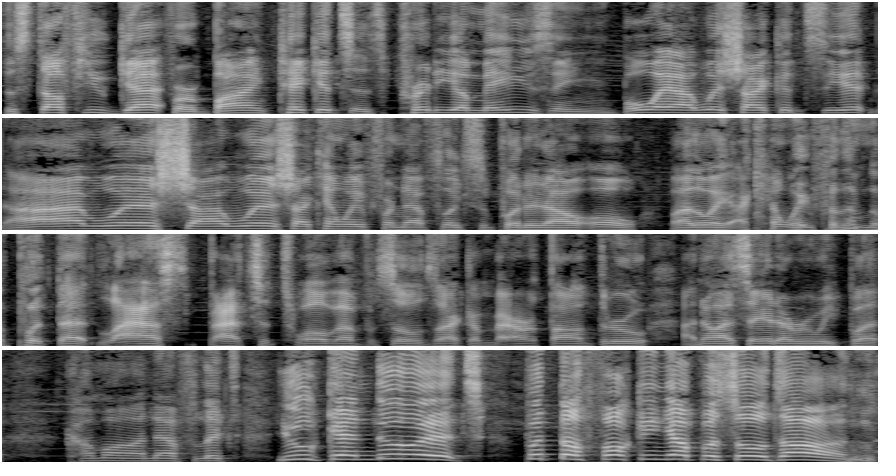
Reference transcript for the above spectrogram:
The stuff you get for buying tickets is pretty amazing. Boy, I wish I could see it. I wish, I wish. I can't wait for Netflix to put it out. Oh, by the way, I can't wait for them to put that last batch of 12 episodes so I can marathon through. I know I say it every week, but Come on, Netflix. You can do it! Put the fucking episodes on!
